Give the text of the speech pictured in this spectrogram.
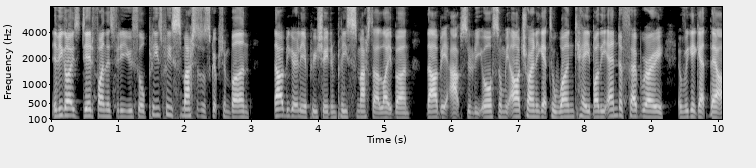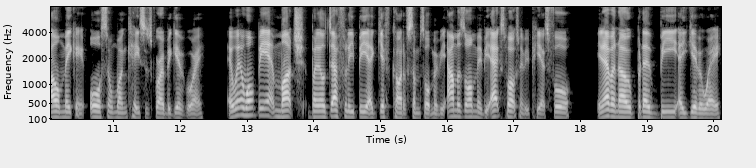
if you guys did find this video useful, please, please smash the subscription button. That would be greatly appreciated. And please smash that like button. That would be absolutely awesome. We are trying to get to 1k by the end of February. If we could get there, I'll make an awesome 1k subscriber giveaway. It won't be much, but it'll definitely be a gift card of some sort. Maybe Amazon, maybe Xbox, maybe PS4. You never know, but it'll be a giveaway.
